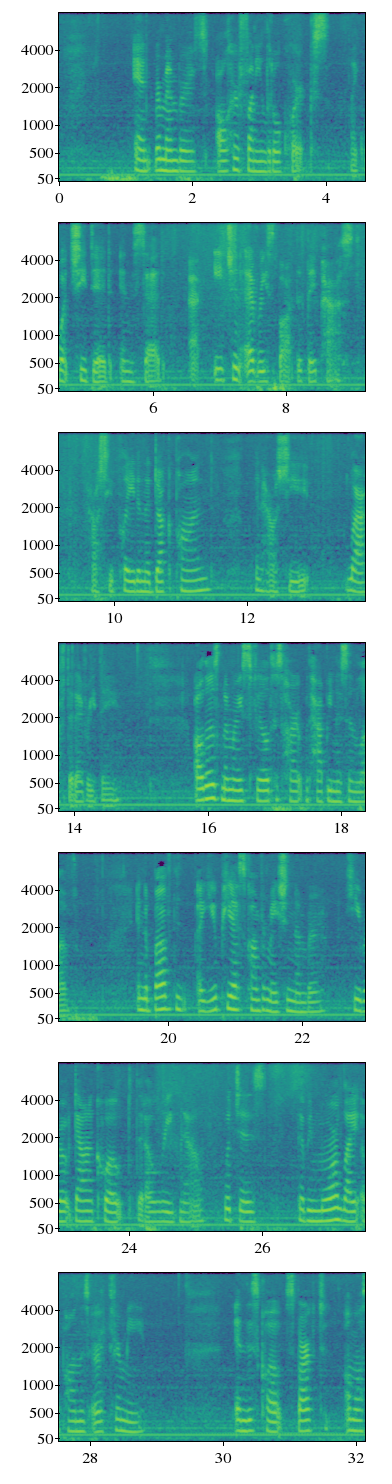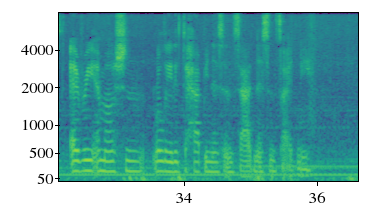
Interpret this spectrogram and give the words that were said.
and remembers all her funny little quirks, like what she did and said at each and every spot that they passed. How she played in the duck pond and how she laughed at everything. All those memories filled his heart with happiness and love. And above the, a UPS confirmation number he wrote down a quote that I'll read now, which is There'll be more light upon this earth for me. And this quote sparked almost every emotion related to happiness and sadness inside me.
